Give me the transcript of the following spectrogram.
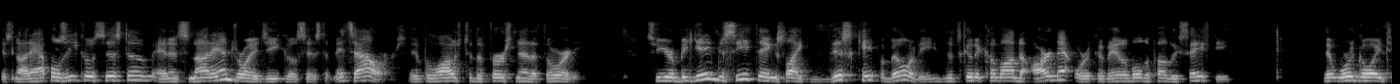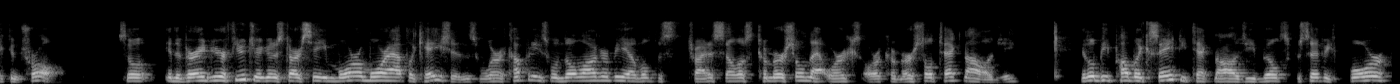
It's not Apple's ecosystem and it's not Android's ecosystem. It's ours. It belongs to the FirstNet Authority. So you're beginning to see things like this capability that's going to come onto our network available to public safety that we're going to control. So in the very near future, you're going to start seeing more and more applications where companies will no longer be able to try to sell us commercial networks or commercial technology It'll be public safety technology built specific for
